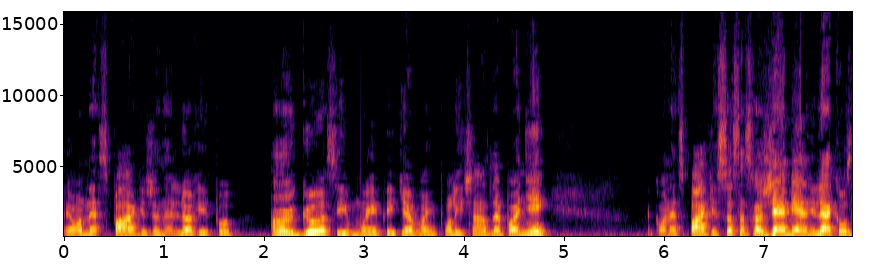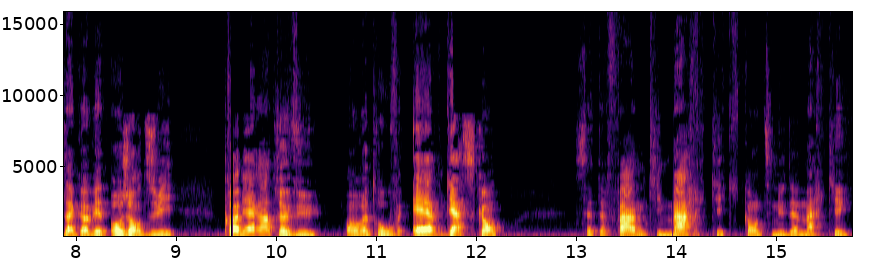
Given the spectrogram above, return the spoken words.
et on espère que je ne l'aurai pas. Un gars, c'est moins pire que 20 pour les chances de la poignée. Fait qu'on espère que ça, ça sera jamais annulé à cause de la COVID. Aujourd'hui, première entrevue, on retrouve Eve Gascon. Cette femme qui marque et qui continue de marquer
